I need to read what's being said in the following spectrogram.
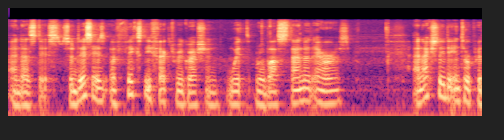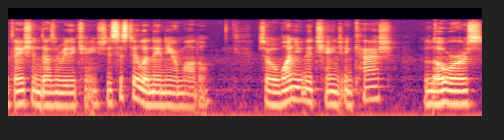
and that's this. So this is a fixed effect regression with robust standard errors, and actually the interpretation doesn't really change. This is still a linear model. So one unit change in cash lowers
